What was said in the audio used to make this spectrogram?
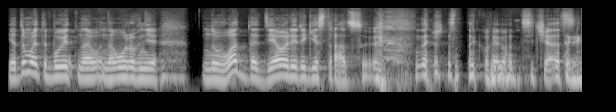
Я думаю, это будет на, на уровне, ну вот, доделали регистрацию. Знаешь, такое вот сейчас. Так,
